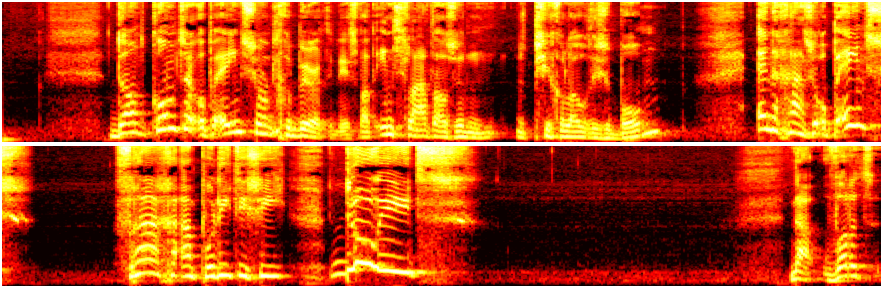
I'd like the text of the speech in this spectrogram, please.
Dan komt er opeens zo'n gebeurtenis, wat inslaat als een psychologische bom. En dan gaan ze opeens vragen aan politici: doe iets! Nou, wat het.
